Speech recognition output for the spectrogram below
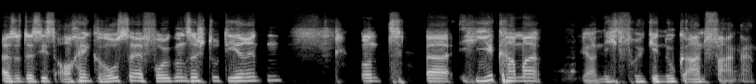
Also das ist auch ein großer Erfolg unserer Studierenden. Und äh, hier kann man ja nicht früh genug anfangen.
